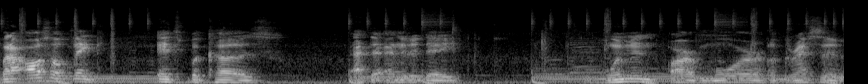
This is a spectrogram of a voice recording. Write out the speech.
But I also think it's because at the end of the day, women are more aggressive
